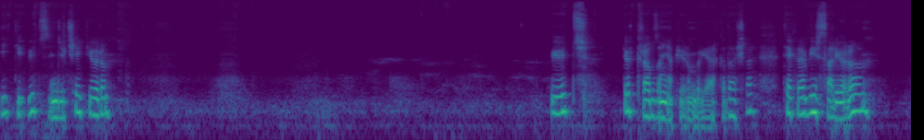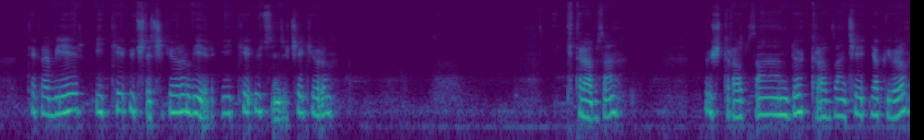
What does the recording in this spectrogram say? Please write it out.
2 3 zincir çekiyorum Üç, dört trabzan yapıyorum buraya arkadaşlar. Tekrar bir sarıyorum. Tekrar 1, 2, 3 de çekiyorum. 1, 2, 3 zincir çekiyorum. Trabzan. 3 trabzan, 4 trabzan yapıyorum.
